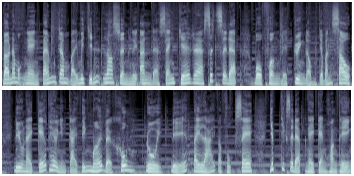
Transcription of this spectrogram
Vào năm 1879, Lawson người Anh đã sáng chế ra xích xe đạp, bộ phận để truyền động cho bánh sau. Điều này kéo theo những cải tiến mới về khung, đùi, đĩa, tay lái và phuộc xe, giúp chiếc xe đạp ngày càng hoàn thiện.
